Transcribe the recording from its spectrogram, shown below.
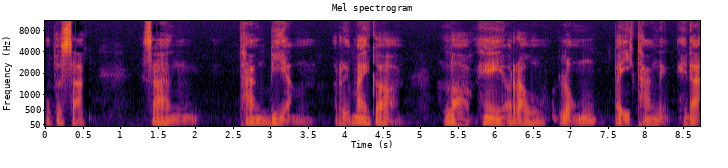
อุปสรรค สร้างทางเบี่ยง หรือไม่ก็หลอกให้เราหลงไปอีกทางหนึ่งให้ได้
